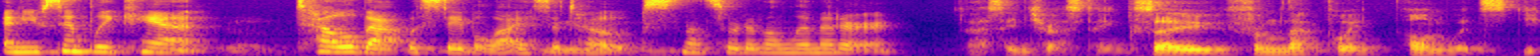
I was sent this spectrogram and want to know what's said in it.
And you simply can't tell that with stable isotopes. That's sort of a limiter. That's interesting. So from that point onwards, you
